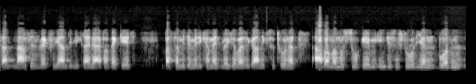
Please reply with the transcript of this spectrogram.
dann nach den Wechseljahren die Migräne einfach weggeht, was dann mit dem Medikament möglicherweise gar nichts zu tun hat. Aber man muss zugeben, in diesen Studien wurden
